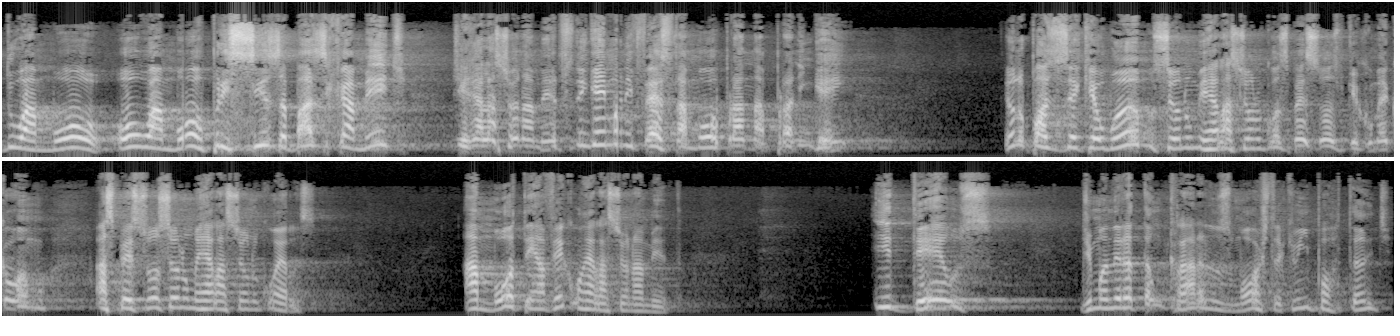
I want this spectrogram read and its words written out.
do amor ou o amor precisa basicamente de relacionamentos. Ninguém manifesta amor para ninguém. Eu não posso dizer que eu amo se eu não me relaciono com as pessoas, porque como é que eu amo as pessoas se eu não me relaciono com elas? Amor tem a ver com relacionamento. E Deus, de maneira tão clara, nos mostra que o importante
